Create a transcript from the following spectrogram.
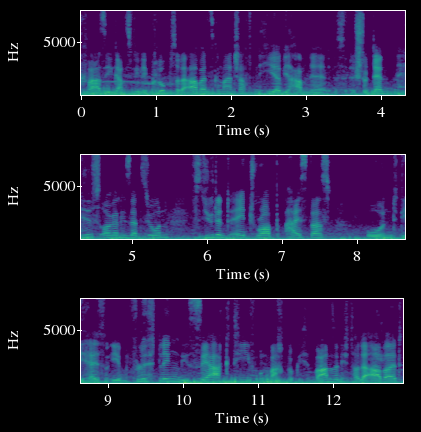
quasi ganz viele Clubs oder Arbeitsgemeinschaften hier. Wir haben eine Studentenhilfsorganisation, Student Aid Drop heißt das. Und die helfen eben Flüchtlingen, die ist sehr aktiv und macht wirklich wahnsinnig tolle Arbeit.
